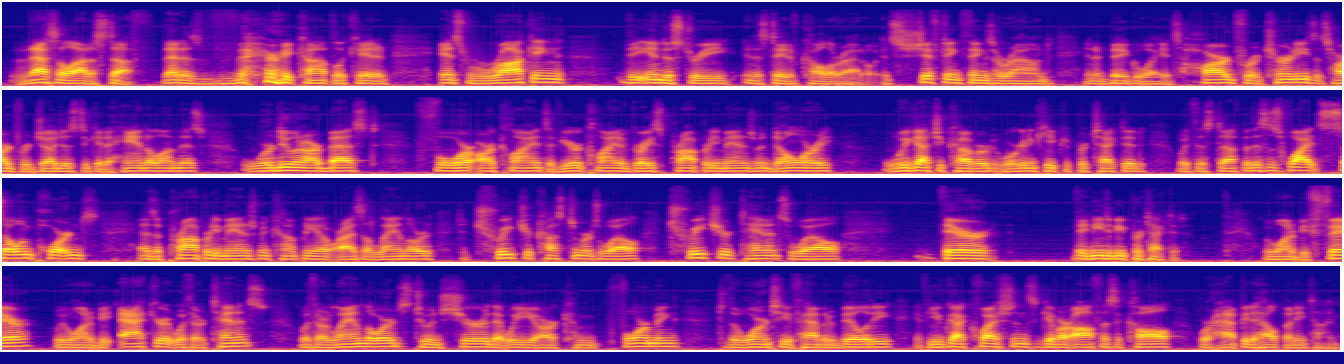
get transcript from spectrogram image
that's a lot of stuff. That is very complicated. It's rocking the industry in the state of Colorado. It's shifting things around in a big way. It's hard for attorneys, it's hard for judges to get a handle on this. We're doing our best for our clients. If you're a client of Grace Property Management, don't worry. We got you covered. We're going to keep you protected with this stuff. But this is why it's so important as a property management company or as a landlord to treat your customers well, treat your tenants well. They're, they need to be protected. We want to be fair. We want to be accurate with our tenants, with our landlords to ensure that we are conforming to the warranty of habitability. If you've got questions, give our office a call. We're happy to help anytime.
